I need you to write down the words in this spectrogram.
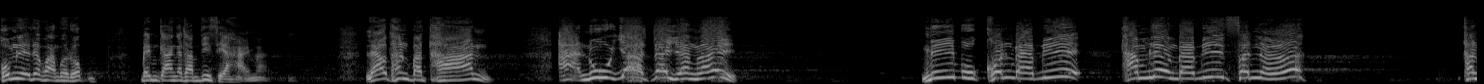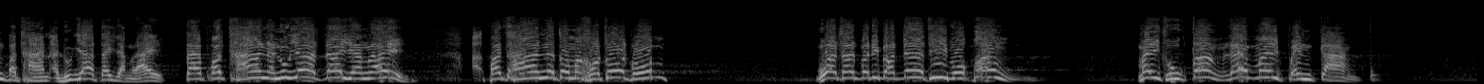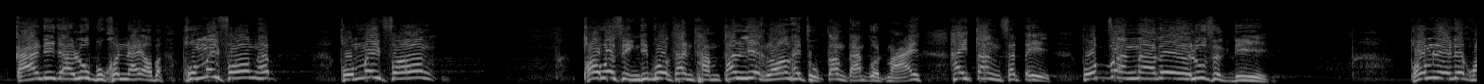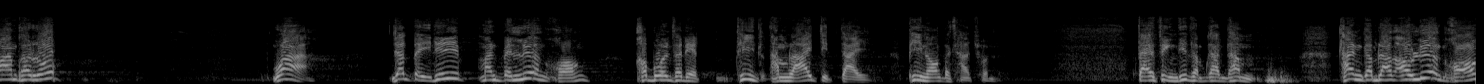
ผมเรียนด้วยความเคารพเป็นการกระทำที่เสียหายมาก แล้วท่านประธานอนุญาตได้อย่างไร มีบุคคลแบบนี้ทำเรื่องแบบนี้เสนอ ท่านประธานอนุญาตได้อย่างไร แต่ประธานอนุญาตได้อย่างไร ประธานน่ะต้องมาขอโทษผม ว่าท่านปฏิบัติหน้าที่บกพร่อง ไม่ถูกต้องและไม่เป็นกลาง การที่จะเอารูปบุคคลใดออกมาผมไม่ฟ้องครับ ผมไม่ฟ้อง เพราะว่าสิ่งที่พวกท่านทำท่านเรียกร้องให้ถูกต้องตามกฎหมาย ให้ตั้งสติ ผมฟังมาก็รู้สึกดี ผมเรียนด้วยความเคารพ ว่ายตินี้มันเป็นเรื่องของขบวนเสด็จที่ทำร้ายจิตใจ พี่น้องประชาชน แต่สิ่งที่สำคัญท่านท่านกำลังเอาเรื่องของ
